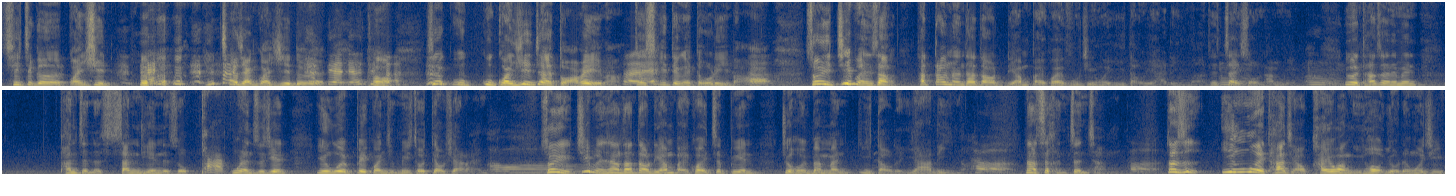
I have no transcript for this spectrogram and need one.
去这个管训，加强管训，对不对？对对对。哦，这管管训在短位嘛，这是一定的得力嘛，哦，所以基本上他当然他到两百块附近会遇到压力嘛，这在所难免嘛，嗯，因为他在那边。盘整了三天的时候，啪！忽然之间，因为被关紧闭，都掉下来嘛。所以基本上它到两百块这边就会慢慢遇到的压力嘛。那是很正常。但是因为它只要开放以后，有人会去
